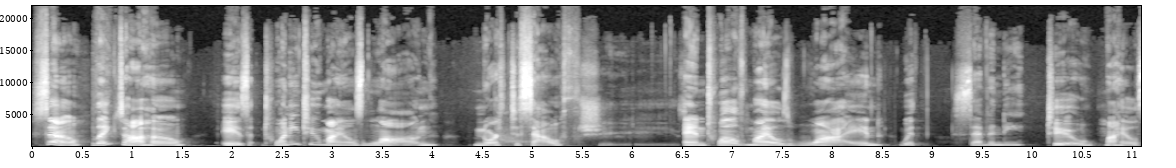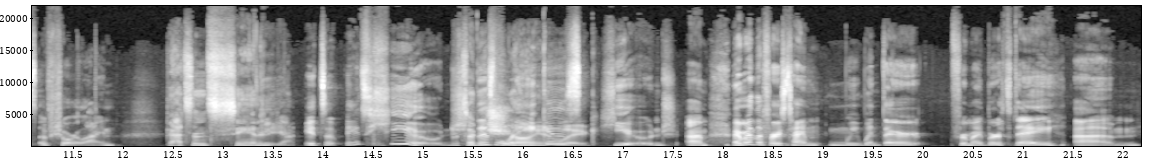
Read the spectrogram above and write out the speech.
so Lake Tahoe is 22 miles long, north to south, Jeez. and 12 miles wide with 72 miles of shoreline. That's insanity. Yeah, it's a it's huge. That's a this giant lake is lake. huge. Um, I remember the first time we went there for my birthday. Um,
